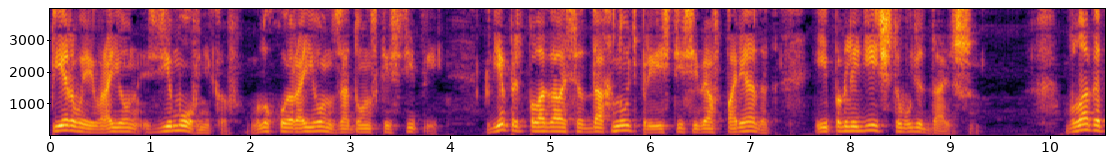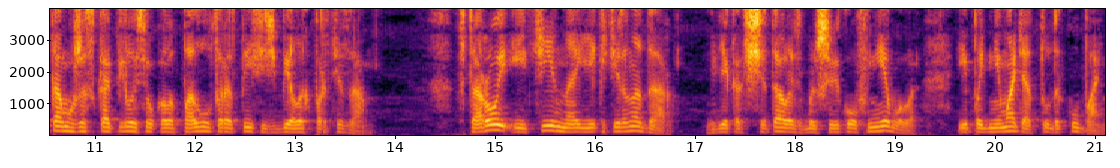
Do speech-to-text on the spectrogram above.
Первый в район Зимовников, глухой район Задонской степи, где предполагалось отдохнуть, привести себя в порядок и поглядеть, что будет дальше. Благо там уже скопилось около полутора тысяч белых партизан. Второй – идти на Екатеринодар, где, как считалось, большевиков не было, и поднимать оттуда Кубань.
